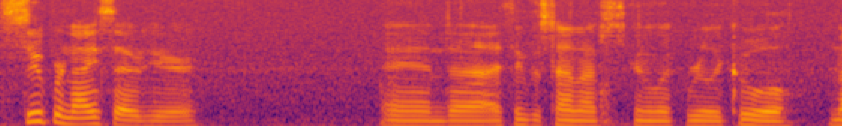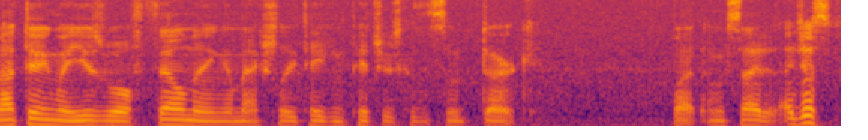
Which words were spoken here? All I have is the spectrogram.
Super nice out here. And uh, I think this time lapse is going to look really cool. I'm not doing my usual filming, I'm actually taking pictures because it's so dark. But I'm excited. I just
